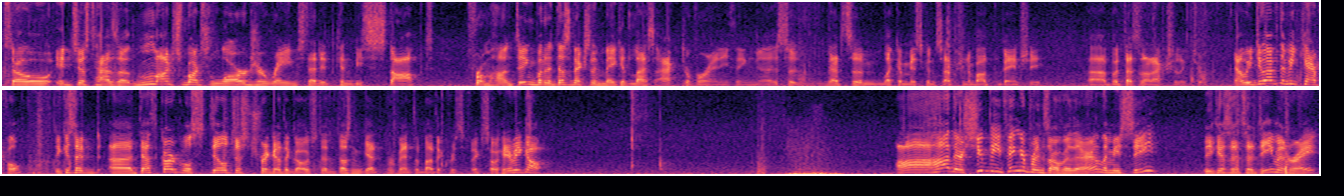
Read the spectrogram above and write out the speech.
so it just has a much much larger range that it can be stopped from hunting, but it doesn't actually make it less active or anything. Uh, so that's um, like a misconception about the Banshee. Uh, but that's not actually true. Now, we do have to be careful, because a uh, Death Guard will still just trigger the Ghost. That doesn't get prevented by the Crucifix. So here we go. Aha, there should be fingerprints over there. Let me see. Because it's a demon, right?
